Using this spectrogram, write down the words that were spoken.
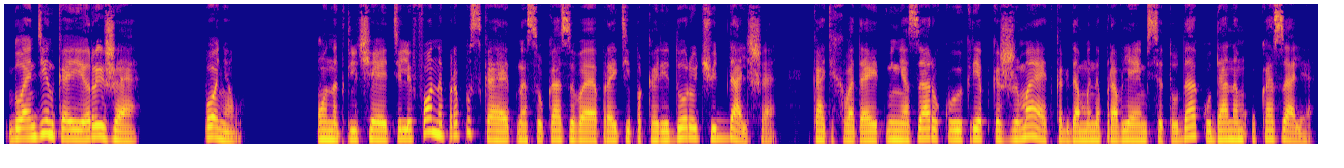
блондинка и рыжая». «Понял». Он отключает телефон и пропускает нас, указывая пройти по коридору чуть дальше. Катя хватает меня за руку и крепко сжимает, когда мы направляемся туда, куда нам указали.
